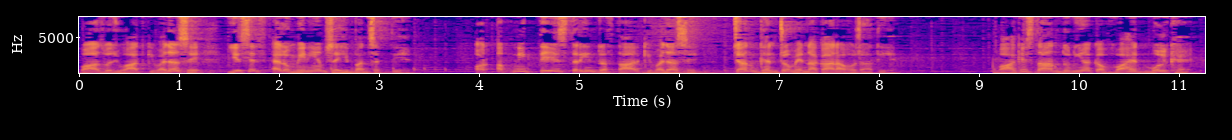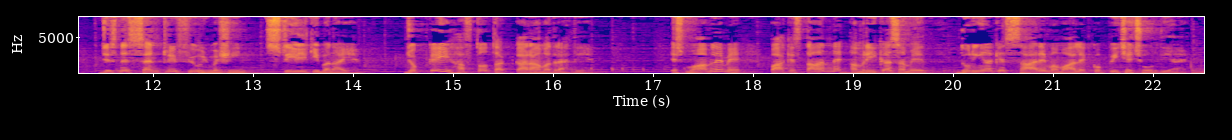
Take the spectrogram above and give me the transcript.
بعض وجوہات کی وجہ سے یہ صرف ایلومینیم سے ہی بن سکتی ہے اور اپنی تیز ترین رفتار کی وجہ سے چند گھنٹوں میں ناکارہ ہو جاتی ہے۔ پاکستان دنیا کا واحد ملک ہے جس نے سینٹری فیوج مشین سٹیل کی بنائی ہے، جو کئی ہفتوں تک کارآمد رہتی ہے۔ اس معاملے میں پاکستان نے امریکہ سمیت دنیا کے سارے ممالک کو پیچھے چھوڑ دیا ہے۔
